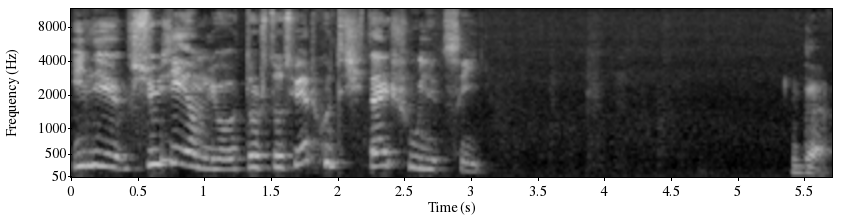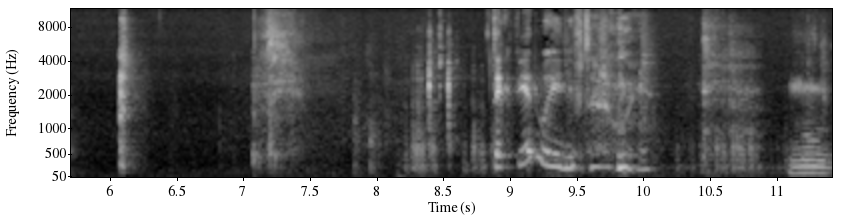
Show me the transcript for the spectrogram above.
или всю землю, то, что сверху, ты считаешь улицей? Да. Так первое или второе? Ну,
